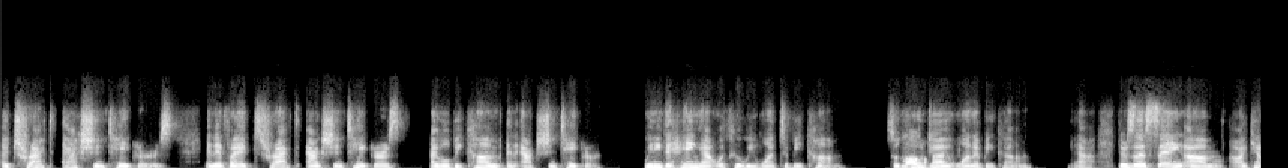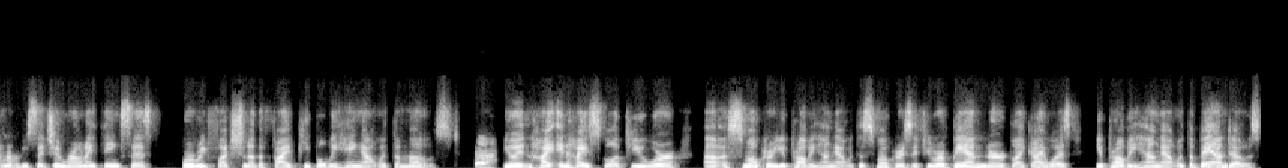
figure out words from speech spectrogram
attract action takers. And if I attract action takers, I will become an action taker. We need to hang out with who we want to become. So Love who that. do you want to become? Yeah. There's a saying, um, I can't remember who said, Jim Rohn, I think, says, we're a reflection of the five people we hang out with the most. Yeah. You know, in high in high school, if you were uh, a smoker, you probably hung out with the smokers. If you were a band nerd like I was, you probably hung out with the bandos,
